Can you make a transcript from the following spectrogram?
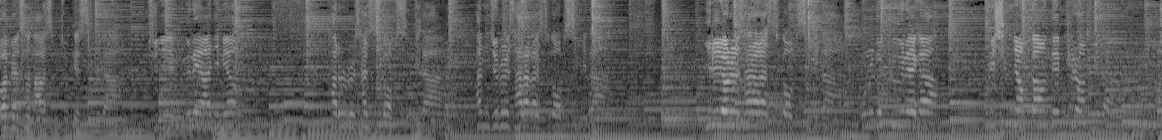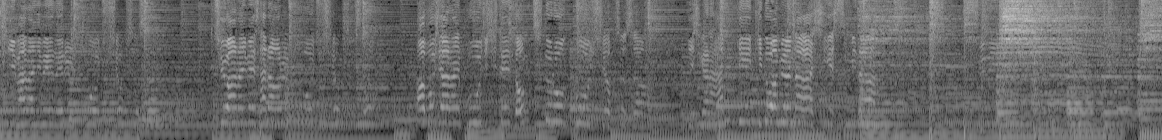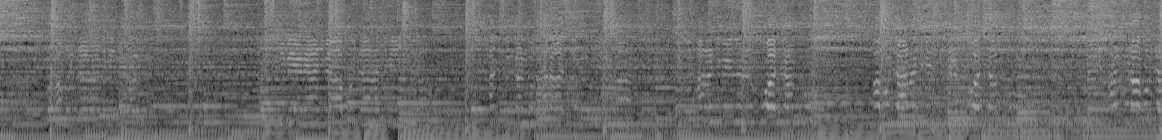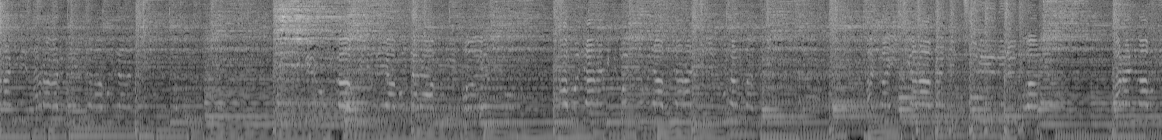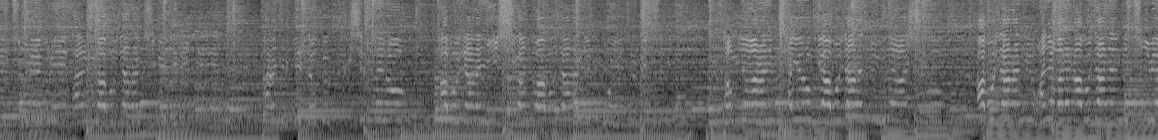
기도하면서 나갔으면 좋겠습니다. 주님 은혜 아니면 하루를 살 수가 없습니다. 한 주를 살아갈 수가 없습니다. 1년을 살아갈 수가 없습니다. 오늘도 그 은혜가 우리 10년 가운데 필요합니다. 주님 하나님의 은혜를 부어주시옵소서. 주 하나님의 사랑을 부어주시옵소서. 아버지 하나님 부어주시되 넘치도록 부어주시옵소서. 이 시간 함께 기도하며 나가시겠습니다. 주님.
